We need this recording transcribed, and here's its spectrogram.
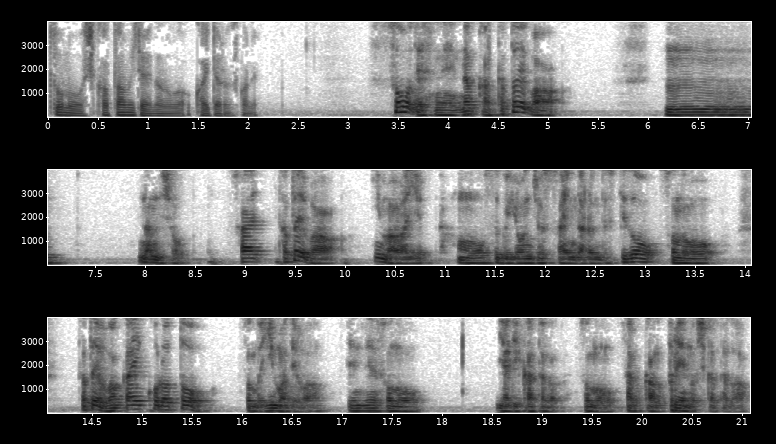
トの仕方みたいなのが書いてあるんですかね？そうですね。なんか、例えば、うーん、なんでしょう。さい例えば、今はやもうすぐ40歳になるんですけど、その、例えば若い頃と、その今では、全然その、やり方が、その、サッカーのプレーの仕方が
